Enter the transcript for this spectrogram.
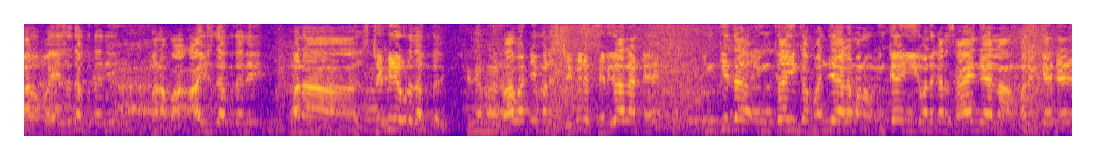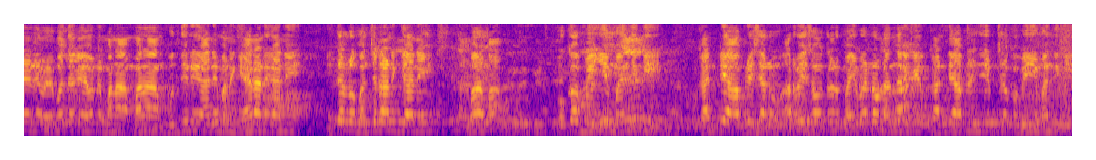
మన వయసు తగ్గుతుంది మన ఆయుష్ తగ్గుతుంది మన స్టెమిన కూడా తగ్గుతుంది. కాబట్టి మన స్టెమిన పెరగాలంటే ఇంకింత ఇంకా ఇంకా పని చేయాలి మనం? ఇంకా ఎవరికైనా సాయం చేయాలా? మనం ఇంకేంటి మన మన బుద్ధిని కానీ మన జ్ఞానాన్ని కానీ ఇతరులు పంచడానికి కానీ మన ఒక వెయ్యి మందికి కంటి ఆపరేషన్ అరవై సంవత్సరాలు పైబడిన వాళ్ళందరికీ కంటి ఆపరేషన్ చేపించిన ఒక వెయ్యి మందికి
